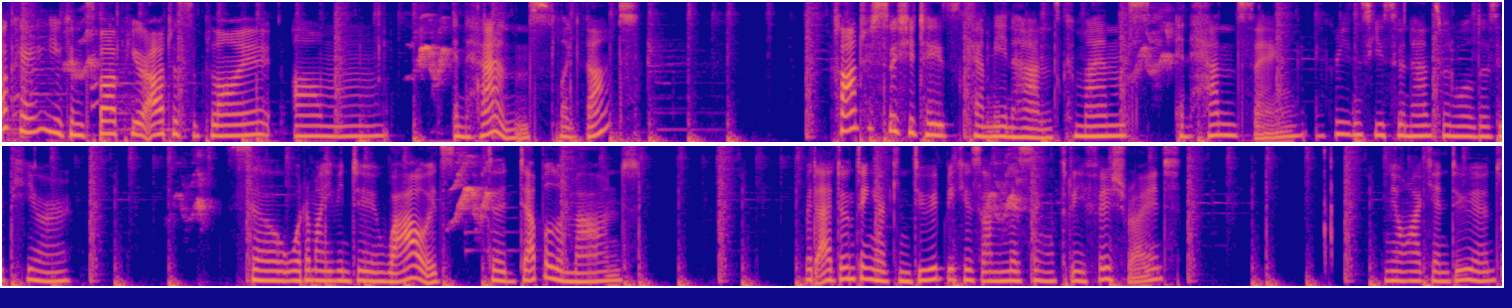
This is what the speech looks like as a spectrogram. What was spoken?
okay, you can swap your auto supply um, enhance like that. Tastes can be enhanced. Commands enhancing. Ingredients used for enhancement will disappear. So what am I even doing? Wow, it's the double amount. But I don't think I can do it because I'm missing three fish, right? No, I can do it.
